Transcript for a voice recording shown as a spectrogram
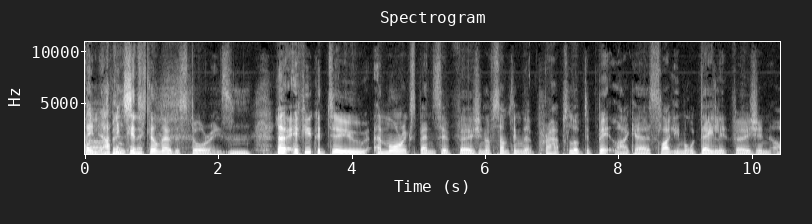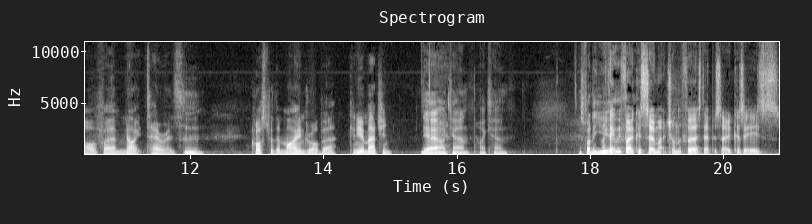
They, Ah, I think a kids still know the stories. Mm. Look, if you could do a more expensive version of something that perhaps looked a bit like a slightly more daylit version of um, Night Terrors, Mm. crossed with a Mind Robber, can you imagine? Yeah, I can. I can. It's funny. You, I think we focused so much on the first episode because it is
